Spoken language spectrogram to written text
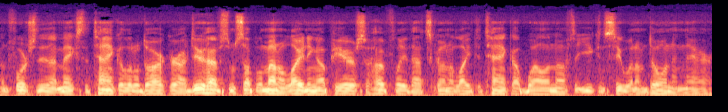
Unfortunately that makes the tank a little darker. I do have some supplemental lighting up here so hopefully that's going to light the tank up well enough that you can see what I'm doing in there.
